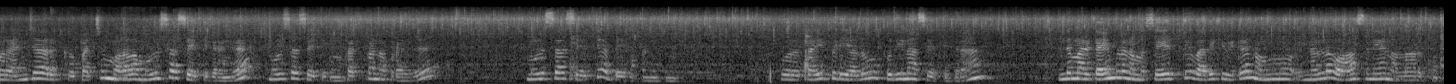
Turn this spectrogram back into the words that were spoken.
ஒரு அஞ்சாறுக்கு பச்சை மிளகா முழுசாக சேர்த்துக்கிறேங்க. முழுசாக சேர்த்துக்கணும். கட் பண்ணக்கூடாது. முழுசாக சேர்த்து அப்படியே இது பண்ணிக்கணும். ஒரு கைப்பிடி அளவு புதினா சேர்த்துக்கிறேன். இந்த மாதிரி டைமில் நம்ம சேர்த்து வதக்கி விட்டால் நம்ம நல்ல வாசனையாக நல்லாயிருக்கும்.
